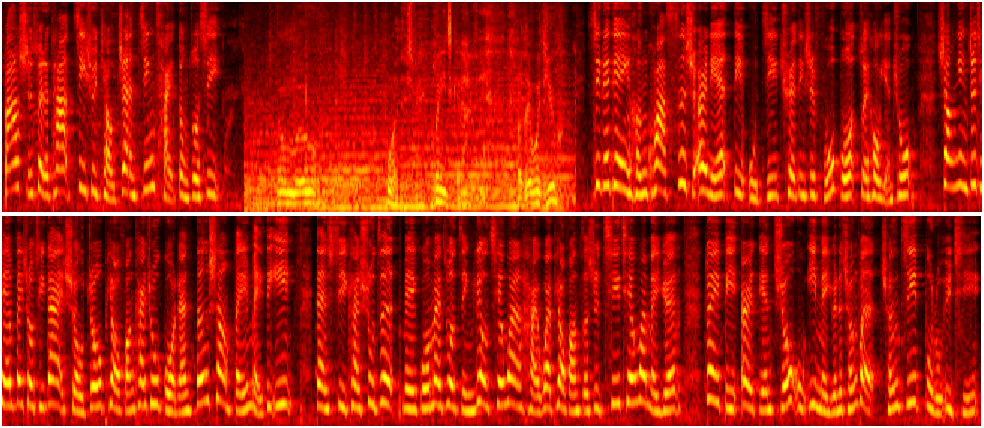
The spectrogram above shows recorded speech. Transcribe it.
八十岁的他继续挑战精彩动作戏。No move. Who are these people? We need to get out of here. Are they with you? 系列电影横跨四十二年，第五集确定是福伯最后演出。上映之前备受期待，首周票房开出，果然登上北美第一。但细看数字，美国卖座仅六千万，海外票房则是七千万美元，对比二点九五亿美元的成本，成绩不如预期。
